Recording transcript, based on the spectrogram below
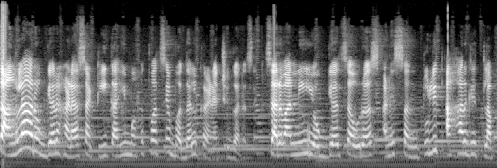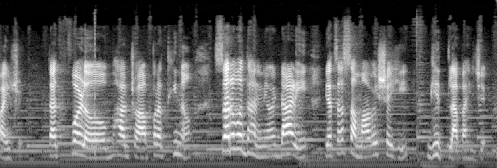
चांगलं आरोग्य राहण्यासाठी काही महत्त्वाचे बदल करण्याची गरज आहे. सर्वांनी योग्य चौरस आणि संतुलित आहार घेतला पाहिजे. त्यात फळं भाज्या प्रथिनं सर्व धान्य डाळी याचा समावेशही घेतला पाहिजे.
